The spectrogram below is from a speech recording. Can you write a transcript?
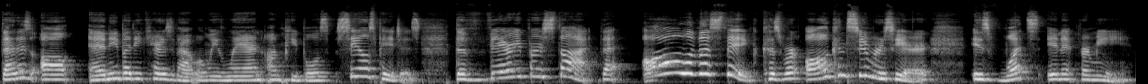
That is all anybody cares about when we land on people's sales pages. The very first thought that all of us think, because we're all consumers here, is what's in it for me?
